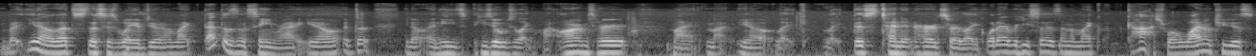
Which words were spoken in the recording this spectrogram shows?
But you know, that's that's his way of doing. it. I'm like, that doesn't seem right. You know, it does, you know, and he's he's always like, my arms hurt, my my you know, like like this tendon hurts or like whatever he says, and I'm like, gosh, well, why don't you just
